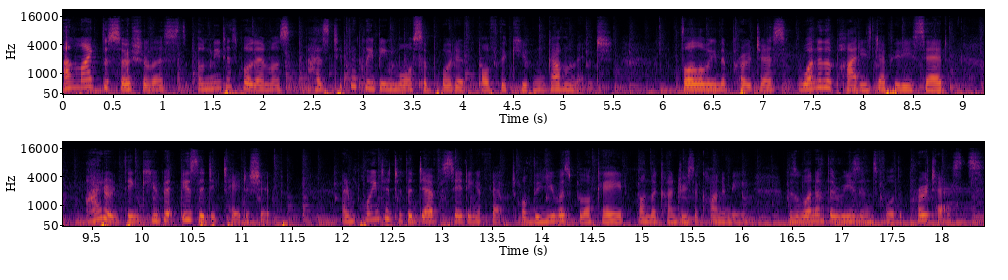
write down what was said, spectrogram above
Unlike the socialists, Unidas Podemos has typically been more supportive of the Cuban government. Following the protests, one of the party's deputies said, I don't think Cuba is a dictatorship, and pointed to the devastating effect of the US blockade on the country's economy as one of the reasons for the protests.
